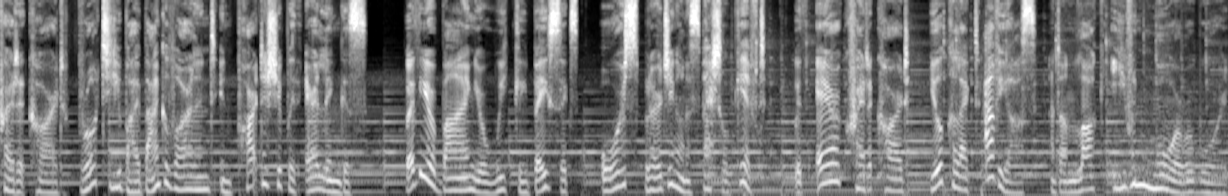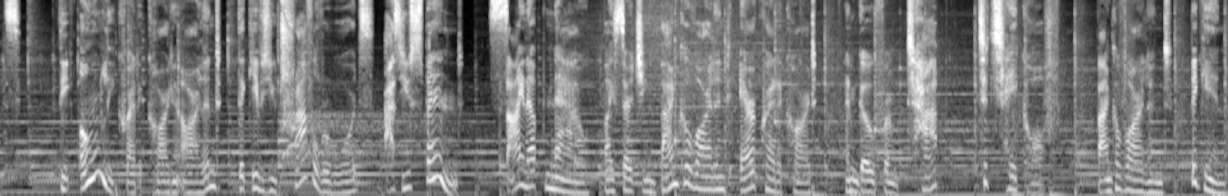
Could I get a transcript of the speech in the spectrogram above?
Credit Card, brought to you by Bank of Ireland in partnership with Aer Lingus. Whether you're buying your weekly basics or splurging on a special gift, with Aer Credit Card, you'll collect Avios and unlock even more rewards. The only credit card in Ireland that gives you travel rewards as you spend. Sign up now by searching Bank of Ireland Aer Credit Card and go from tap to takeoff. Bank of Ireland. Begin.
